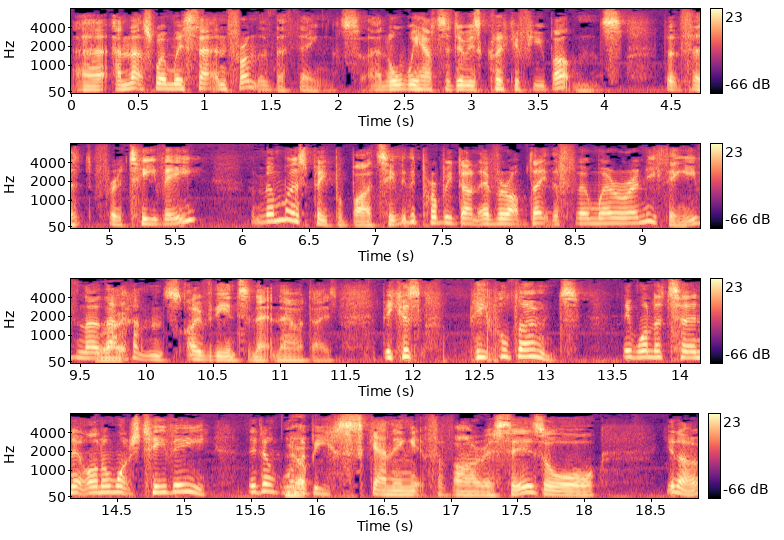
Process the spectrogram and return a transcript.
Uh, and that's when we're sat in front of the things, and all we have to do is click a few buttons. But for for a TV, I mean, most people buy a TV, they probably don't ever update the firmware or anything, even though Right. that happens over the internet nowadays, because people don't. They want to turn it on and watch TV. They don't want Yep. to be scanning it for viruses or, you know,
